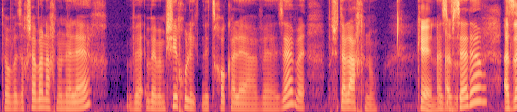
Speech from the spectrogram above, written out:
טוב, אז עכשיו אנחנו נלך, ו- והם המשיכו לצחוק עליה וזה, ופשוט הלכנו. כן. אז, אז בסדר? אז זה,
